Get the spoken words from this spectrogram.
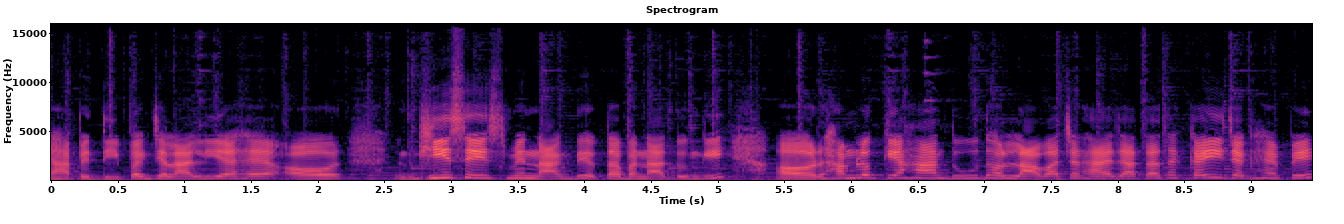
यहाँ पे दीपक जला लिया है और घी से इसमें नाग देवता बना दूँगी। और हम लोग के यहाँ दूध और लावा चढ़ाया जाता था कई जगह पे,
